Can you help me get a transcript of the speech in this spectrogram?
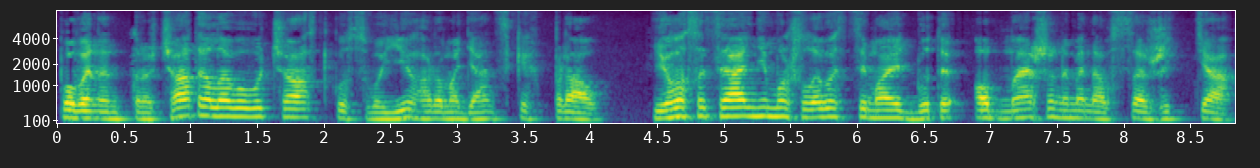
повинен втрачати левову частку своїх громадянських прав. Його соціальні можливості мають бути обмеженими на все життя.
